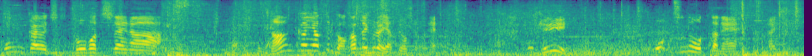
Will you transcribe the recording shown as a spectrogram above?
今回はちょっと討伐したいな。何回やってるか分かんないぐらいやってますからね。OK お角折ったね。ナイス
